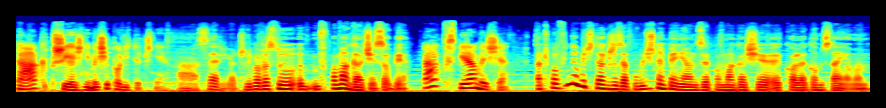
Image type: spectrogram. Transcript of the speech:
Tak, przyjaźnimy się politycznie. A, serio, czyli po prostu y, pomagacie sobie. Tak, wspieramy się. A czy powinno być tak, że za publiczne pieniądze pomaga się y, kolegom, znajomym?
